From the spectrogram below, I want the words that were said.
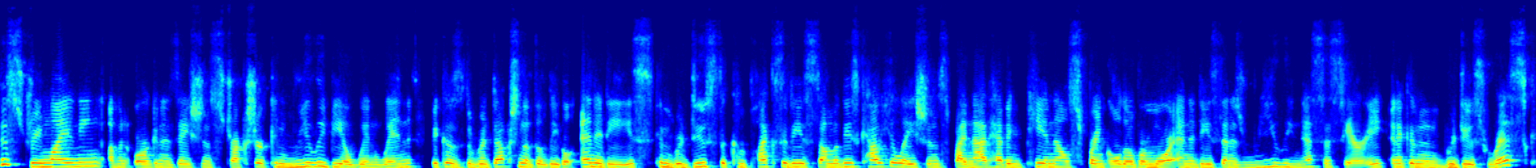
This streamlining of an organization's structure can really be a win-win because the reduction of the legal entities can reduce the complexity of some of these calculations by not having P&L sprinkled over more entities than is really necessary. And it can reduce risk,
